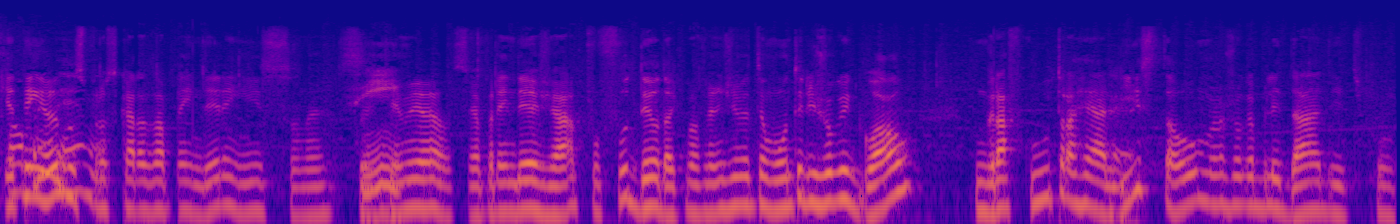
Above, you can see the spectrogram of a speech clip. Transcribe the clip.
porque tem anos aprendendo. para os caras aprenderem isso, né? Sim. Porque, meu, se aprender já, pô, fudeu. Daqui pra frente a gente vai ter um monte de jogo igual, um gráfico ultra realista ou uma jogabilidade, tipo.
